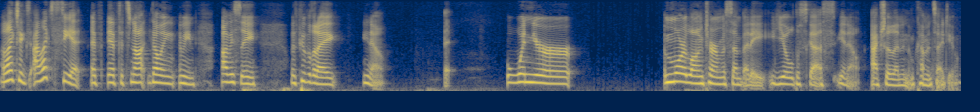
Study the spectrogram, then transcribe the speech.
I like to I like to see it. If if it's not going, I mean, obviously with people that I, you know, when you're more long term with somebody, you'll discuss, you know, actually letting them come inside you.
